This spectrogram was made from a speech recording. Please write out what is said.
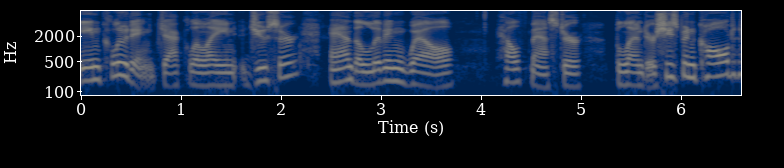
including Jack LaLanne Juicer and the Living Well Health Master blender. She's been called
